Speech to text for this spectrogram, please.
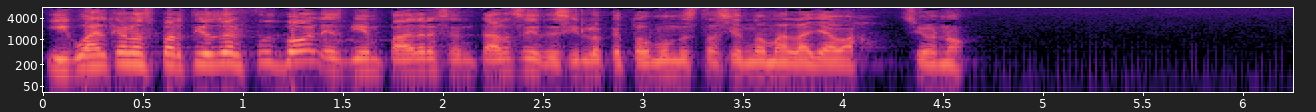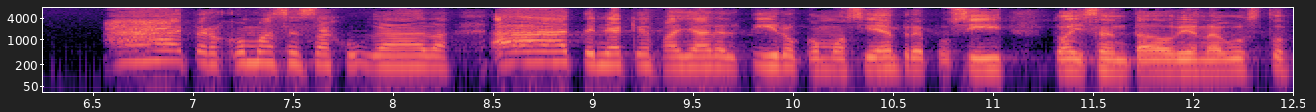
igual que en los partidos del fútbol, es bien padre sentarse y decir lo que todo el mundo está haciendo mal allá abajo, ¿sí o no? Ay, pero ¿cómo hace esa jugada? Ah, tenía que fallar el tiro como siempre. Pues sí, tú ahí sentado bien a gusto.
